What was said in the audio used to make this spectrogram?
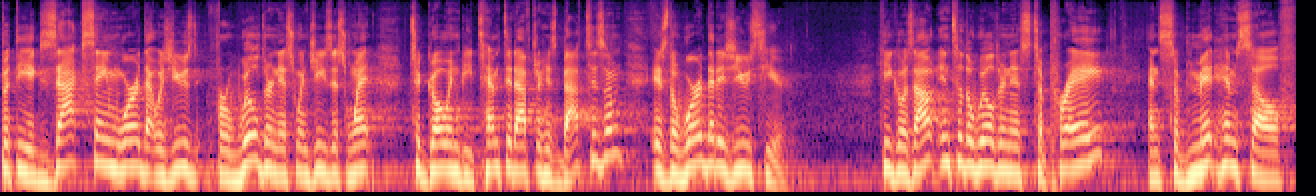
but the exact same word that was used for wilderness when Jesus went to go and be tempted after his baptism is the word that is used here. He goes out into the wilderness to pray and submit himself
